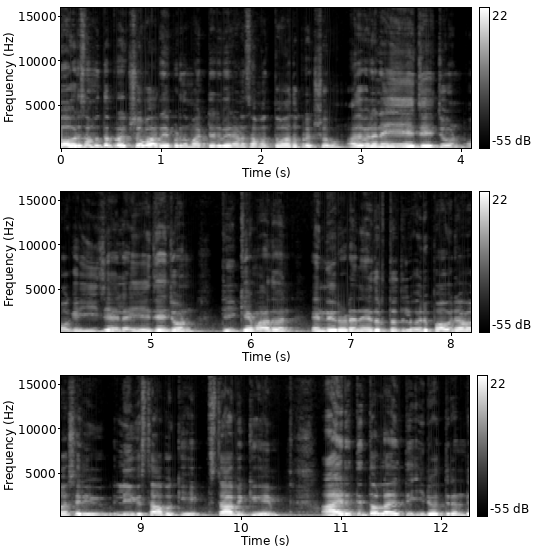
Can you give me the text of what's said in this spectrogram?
പൗരസമത്വ പ്രക്ഷോഭം അറിയപ്പെടുന്ന മറ്റൊരു പേരാണ് സമത്വവാദ പ്രക്ഷോഭം. അതുപോലെ തന്നെ A J John okay E J അല്ല A J John T K Madhavan എന്നിവരുടെ നേതൃത്വത്തിൽ ഒരു പൗരാവകാശ ലീഗ് സ്ഥാപിക്കുകയും സ്ഥാപിക്കുകയും ആയിരത്തി തൊള്ളായിരത്തി ഇരുപത്തിരണ്ട്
